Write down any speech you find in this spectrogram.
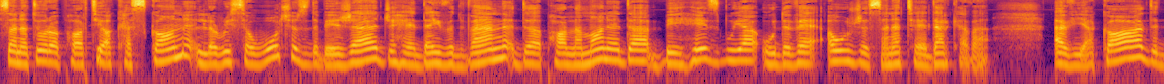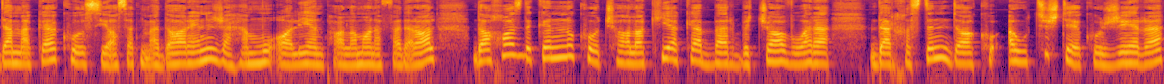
سناتور پارتیا کسکان لریسا ووچرز ده بیجه جه دیوید ون ده پارلمان ده به حزبویا او ده اوج سنت درکوه. اویکاد دمکه کو سیاست مدارن جه همو آلین پارلمان فدرال دا خواست دکن کو چالاکیه که بر بچاو وره درخستن دا کو او تشته کو جیره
